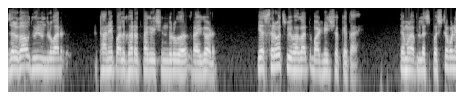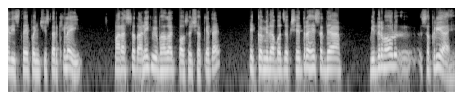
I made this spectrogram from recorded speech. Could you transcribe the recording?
जळगाव धुळे नंदुरबार ठाणे पालघर रत्नागिरी सिंधुदुर्ग रायगड या सर्वच विभागात वाढण्याची शक्यता आहे. त्यामुळे आपल्याला स्पष्टपणे दिसतंय पंचवीस तारखेलाही महाराष्ट्रात अनेक विभागात पावसाची शक्यता आहे. एक कमी दाबाचं क्षेत्र हे सध्या विदर्भावर सक्रिय आहे.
